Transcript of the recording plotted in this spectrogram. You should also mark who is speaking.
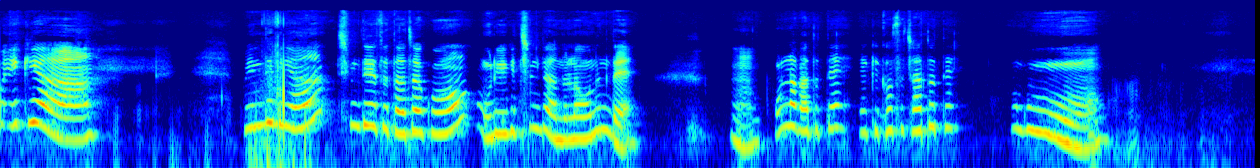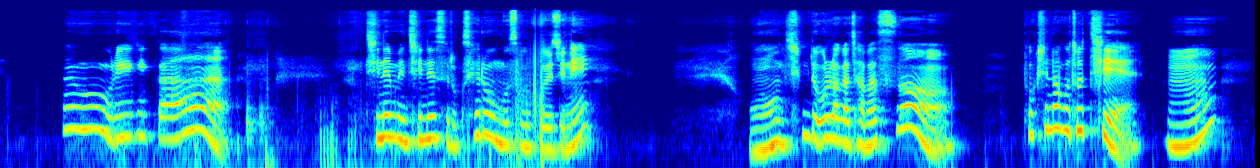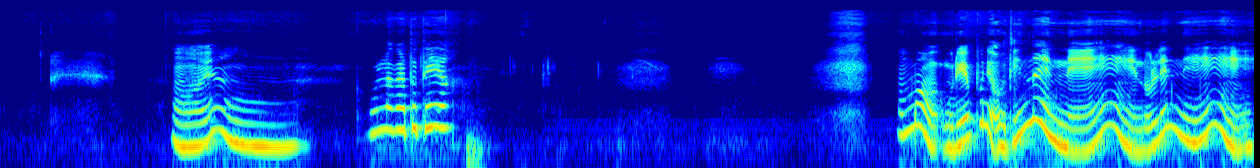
Speaker 1: 어, 애기야. 웬일이야? 침대에서 다 자고? 우리 애기 침대 안 올라오는데. 응, 올라가도 돼. 애기 거기서 자도 돼. 아이고. 아유, 우리 애기가 지내면 지낼수록 새로운 모습을 보여주네. 어, 침대 올라가 잡았어. 폭신하고 좋지? 응? 어휴, 올라가도 돼요. 엄마, 우리 예쁜이 어디 있나 했네. 놀랬네.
